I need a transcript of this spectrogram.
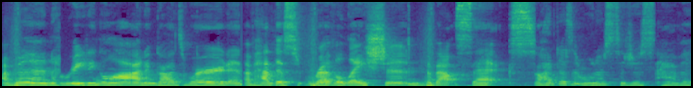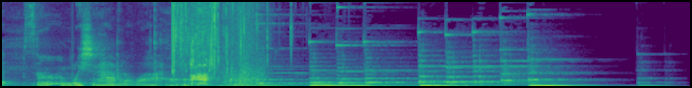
I've been reading a lot in God's Word and I've had this revelation about sex. God doesn't want us to just have it some, we should have it a lot.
